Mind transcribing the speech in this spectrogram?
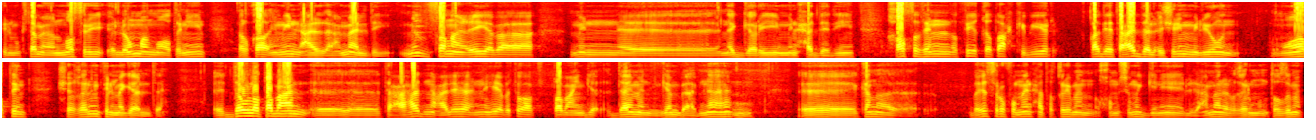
في المجتمع المصري اللي هم المواطنين القائمين على الأعمال دي. من صناعيه بقى من آه، نجارين من حدادين خاصة ان في قطاع كبير قد يتعدى ال 20 مليون مواطن شغالين في المجال ده. الدولة طبعا آه، تعهدنا عليها إن هي بتقف طبعا دايما جنب أبنائها. آه، كان بيصرفوا منحة تقريبا 500 جنيه للعمالة الغير منتظمة.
